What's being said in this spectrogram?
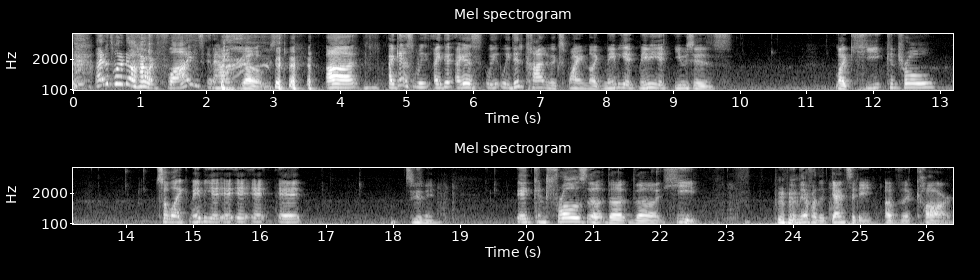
I just want to know how it flies and how it goes. uh, I guess we, I did, I guess we, we did kind of explain like maybe it, maybe it uses like heat control. So like maybe it, it, it, it, it excuse me. It controls the the the heat Mhm. and therefore the density of the car.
